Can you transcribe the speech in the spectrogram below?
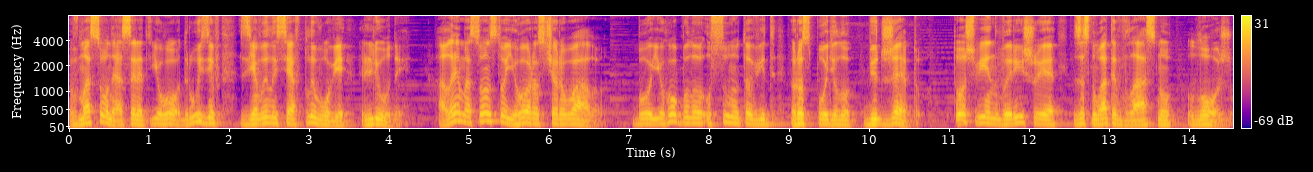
в масони, а серед його друзів з'явилися впливові люди. Але масонство його розчарувало, бо його було усунуто від розподілу бюджету. Тож він вирішує заснувати власну ложу.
